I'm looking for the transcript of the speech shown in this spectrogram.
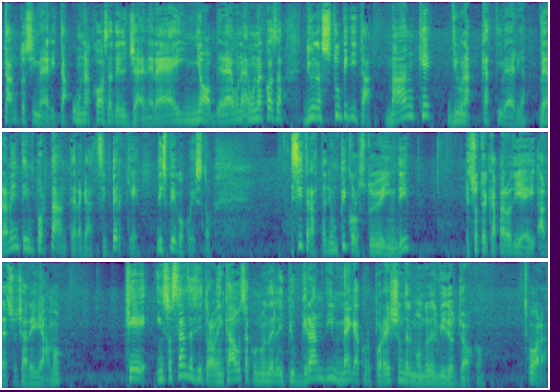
tanto si merita una cosa del genere, è ignobile, è una, è una, cosa di una stupidità, ma anche di una cattiveria veramente importante, ragazzi. Perché? Vi spiego questo. Si tratta di un piccolo studio indie, e sotto il cappello di EA, adesso ci arriviamo, che in sostanza si trova in causa con una delle più grandi mega corporation del mondo del videogioco. Ora,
